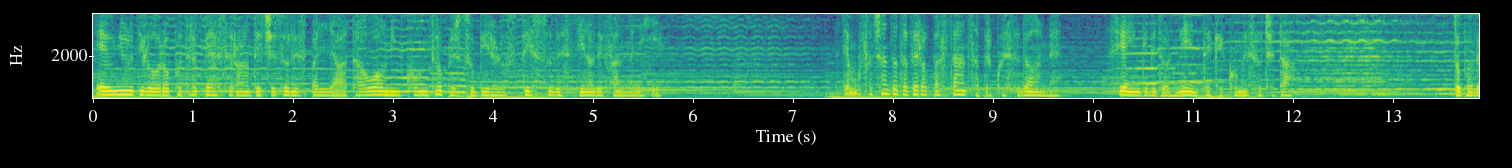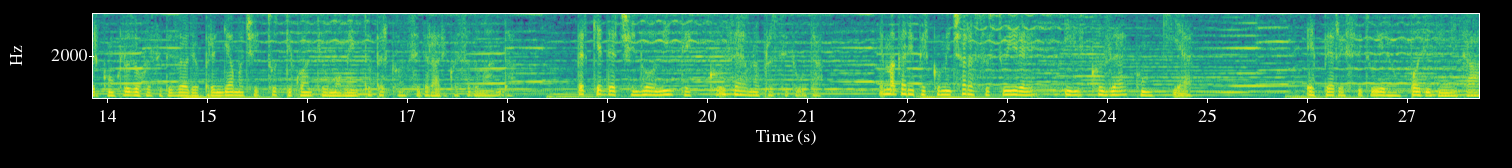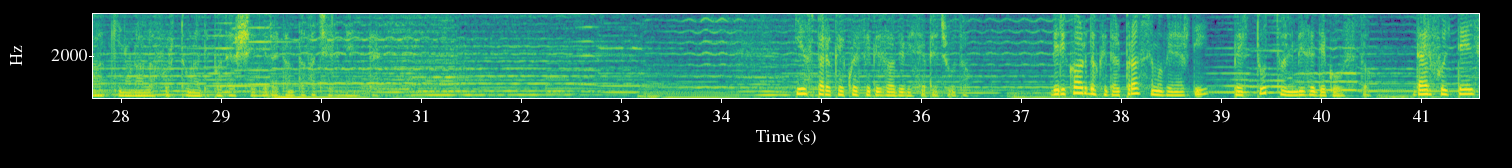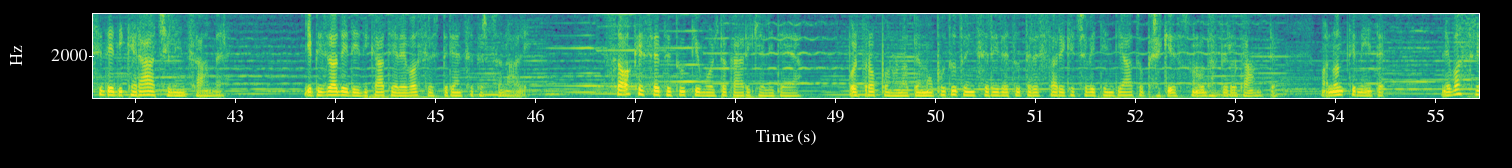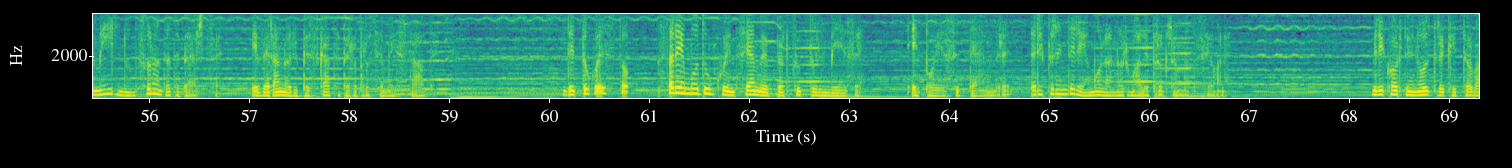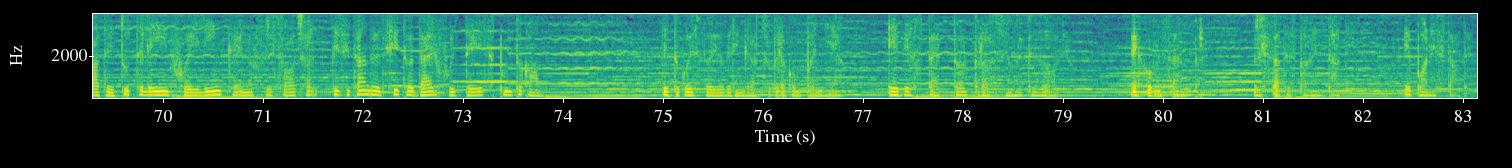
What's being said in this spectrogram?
e ognuno di loro potrebbe essere una decisione sbagliata o a un incontro per subire lo stesso destino dei Fan Manichi. Stiamo facendo davvero abbastanza per queste donne, sia individualmente che come società. Dopo aver concluso questo episodio prendiamoci tutti quanti un momento per considerare questa domanda, per chiederci nuovamente cos'è una prostituta e magari per cominciare a sostituire il cos'è con chi è e per restituire un po' di dignità a chi non ha la fortuna di poter scegliere tanto facilmente. Io spero che questo episodio vi sia piaciuto. Vi ricordo che dal prossimo venerdì, per tutto il mese di agosto, Direful Tale si dedicherà a Chilling Summer, gli episodi dedicati alle vostre esperienze personali. So che siete tutti molto carichi all'idea. Purtroppo non abbiamo potuto inserire tutte le storie che ci avete inviato perché sono davvero tante, ma non temete, le vostre mail non sono andate perse e verranno ripescate per la prossima estate. Detto questo, staremo dunque insieme per tutto il mese e poi a settembre riprenderemo la normale programmazione. Vi ricordo inoltre che trovate tutte le info e i link ai nostri social visitando il sito direfultales.com. Detto questo io vi ringrazio per la compagnia e vi aspetto al prossimo episodio. E come sempre, restate spaventati e buona estate.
